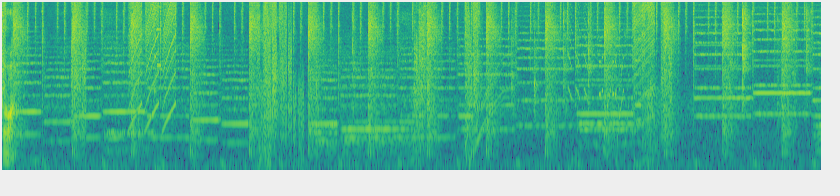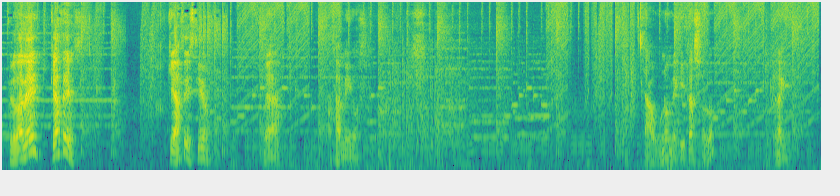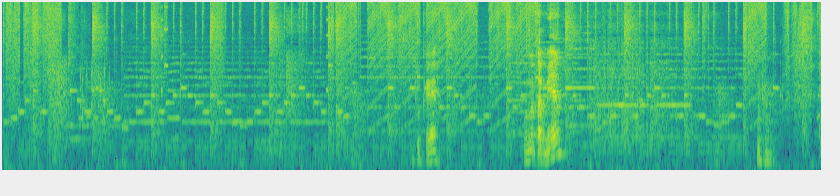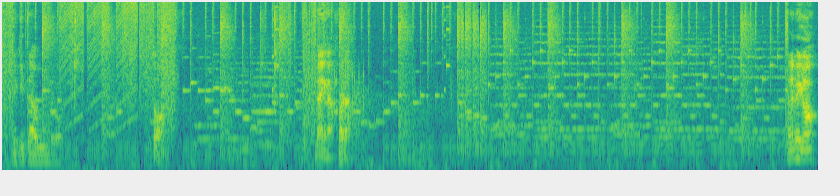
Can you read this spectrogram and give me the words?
Toma. Pero dale, ¿qué haces? ¿Qué haces, tío? Vea, haz amigos. Ya, uno me quita solo. Aquí. ¿Uno también? Me quita uno. Toma. Venga, fuera. Enemigo.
